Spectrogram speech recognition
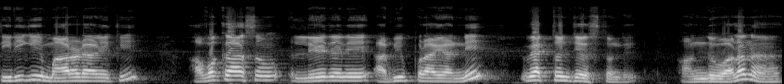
తిరిగి మారడానికి అవకాశం లేదనే అభిప్రాయాన్ని వ్యక్తం చేస్తుంది. అందువలన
